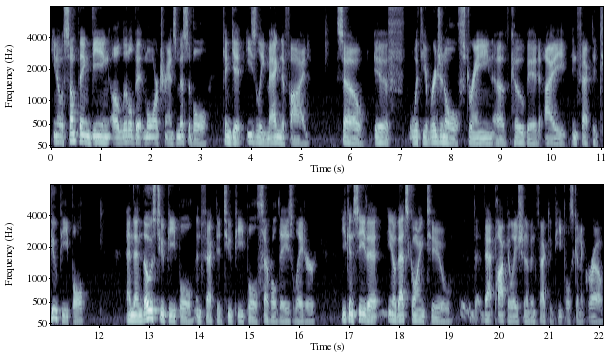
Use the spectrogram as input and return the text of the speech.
you know, something being a little bit more transmissible can get easily magnified. So, if with the original strain of COVID, I infected two people, and then those two people infected two people several days later, you can see that you know that's going to th- that population of infected people is going to grow.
